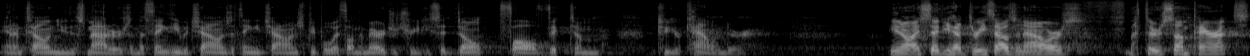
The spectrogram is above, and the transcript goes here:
And I'm telling you, this matters. And the thing he would challenge, the thing he challenged people with on the marriage retreat, he said, don't fall victim to your calendar. You know, I said you had 3,000 hours, but there's some parents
